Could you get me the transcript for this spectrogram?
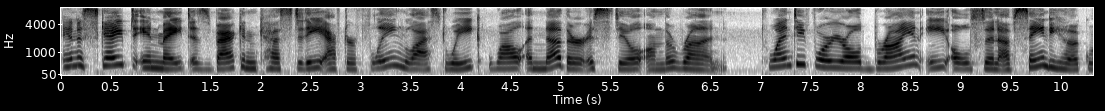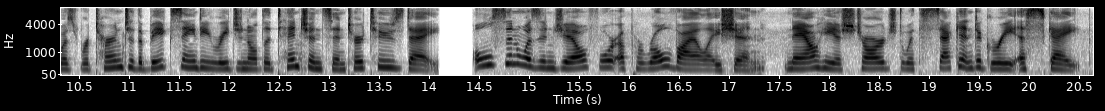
An escaped inmate is back in custody after fleeing last week, while another is still on the run. 24 year old Brian E. Olson of Sandy Hook was returned to the Big Sandy Regional Detention Center Tuesday. Olson was in jail for a parole violation. Now he is charged with second degree escape.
